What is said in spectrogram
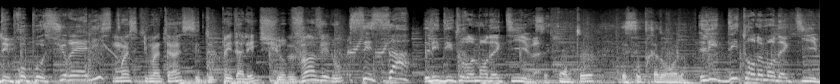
des propos surréalistes. Moi, ce qui m'intéresse, c'est de pédaler sur 20 vélos. C'est ça, les détournements d'Active. C'est honteux et c'est très drôle. Les détournements d'Active.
